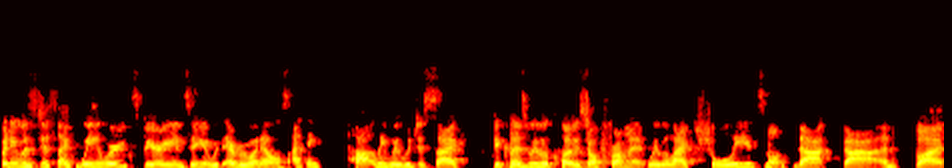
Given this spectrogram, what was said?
But it was just like we were experiencing it with everyone else. I think partly we were just like because we were closed off from it, we were like, surely it's not that bad. But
